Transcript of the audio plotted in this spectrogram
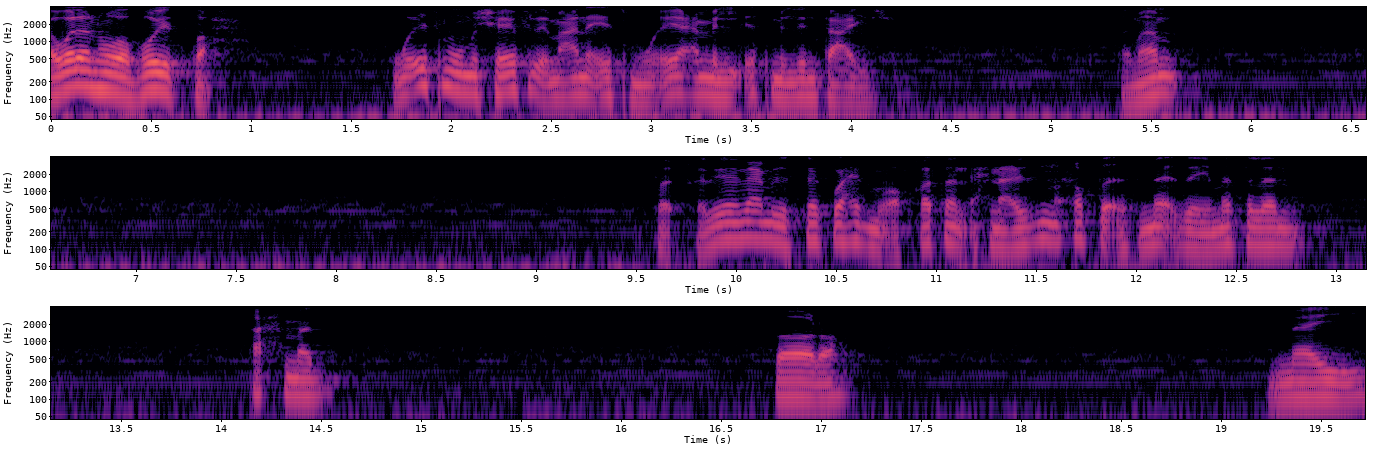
أولا هو void صح واسمه مش هيفرق معانا اسمه اعمل الاسم اللي أنت عايزه. تمام؟ طيب خلينا نعمل ستاك واحد مؤقتا. إحنا عايزين نحط أسماء زي مثلا أحمد سارة مي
